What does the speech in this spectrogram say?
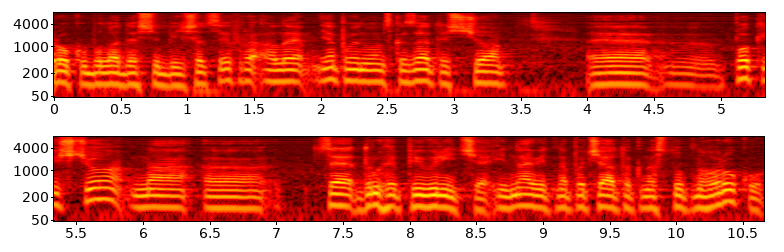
року була дещо більша цифра, але я повинен вам сказати, що е, е, поки що на е, це друге півріччя і навіть на початок наступного року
